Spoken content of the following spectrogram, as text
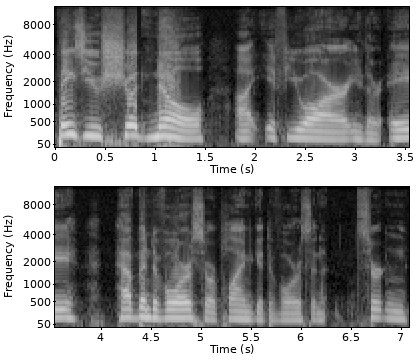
things you should know uh, if you are either a have been divorced or applying to get divorced, and certain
